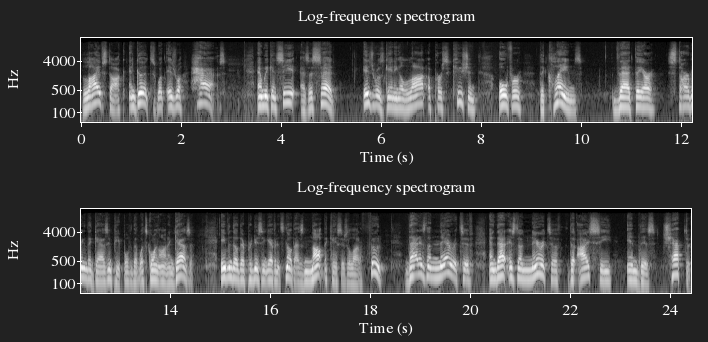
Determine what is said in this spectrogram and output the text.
livestock and goods, what Israel has? And we can see, as I said, Israel is gaining a lot of persecution over the claims that they are starving the Gazan people, that what's going on in Gaza. Even though they're producing evidence, no, that's not the case. There's a lot of food. That is the narrative, and that is the narrative that I see in this chapter.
